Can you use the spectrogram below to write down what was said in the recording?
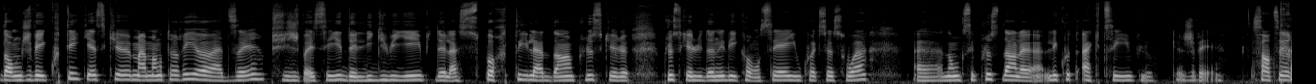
Donc, je vais écouter qu'est-ce que ma mentorée a à dire, puis je vais essayer de l'aiguiller puis de la supporter là-dedans, plus que, plus que lui donner des conseils ou quoi que ce soit. Euh, donc, c'est plus dans l'écoute active que je vais sentir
